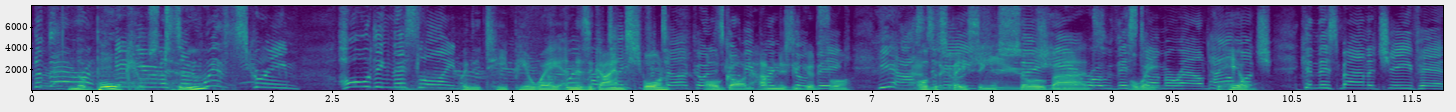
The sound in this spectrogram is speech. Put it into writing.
The ball kills unison two? With Scream, holding this line. When they TP away and there's a guy in spawn. Turko, Oh god, how many is he good for? He Oh, the spacing is so bad. hero This Oh wait, time around. the How heal. much can this man achieve here?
